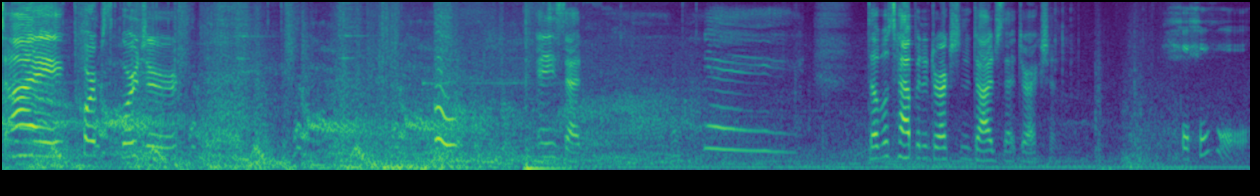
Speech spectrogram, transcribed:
Die, corpse gorger. And he's dead. Double tap in a direction to dodge that direction. Ho ho ho.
